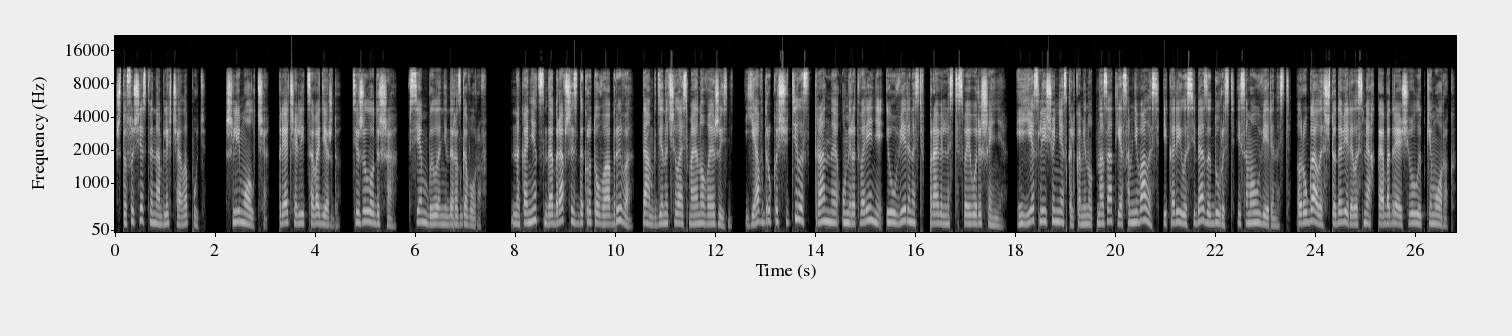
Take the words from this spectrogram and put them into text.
что существенно облегчало путь. Шли молча, пряча лица в одежду, тяжело дыша, всем было не до разговоров. Наконец, добравшись до крутого обрыва, там, где началась моя новая жизнь, я вдруг ощутила странное умиротворение и уверенность в правильности своего решения. И если еще несколько минут назад я сомневалась и корила себя за дурость и самоуверенность, ругалась, что доверилась мягкой ободряющей улыбке морок,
